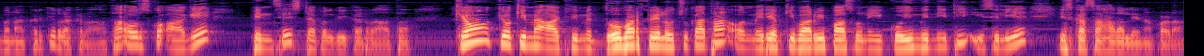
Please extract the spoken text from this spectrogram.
बना करके रख रहा था और उसको आगे पिन से स्टेपल भी कर रहा था। क्यों? क्योंकि मैं आठवीं में दो बार फेल हो चुका था और मेरी अब की बार भी पास होने की कोई उम्मीद नहीं थी, इसलिए इसका सहारा लेना पड़ा।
